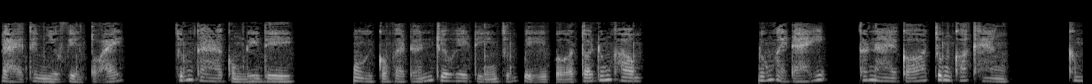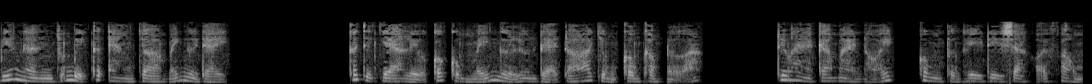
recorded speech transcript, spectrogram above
lại thêm nhiều phiền toái, chúng ta cùng đi đi. Ngồi cũng phải đến Triêu Hy Điện chuẩn bị bữa tối đúng không? Đúng vậy đấy, tối nay có chung khó khăn, không biết nên chuẩn bị thức ăn cho mấy người đây. Thế thực gia liệu có cùng mấy người lương đệ đó dùng cơm không nữa? Triêu Hà cao mài nói, cùng Thường Hy đi ra khỏi phòng,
